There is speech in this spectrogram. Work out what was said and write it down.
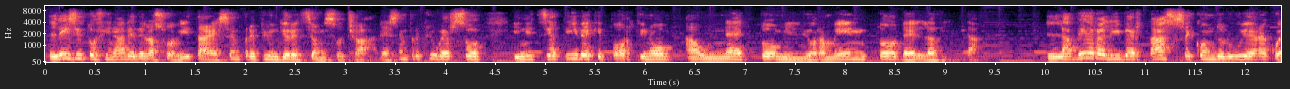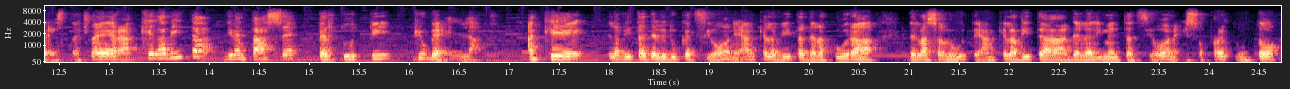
l'esito finale della sua vita è sempre più in direzione sociale, è sempre più verso iniziative che portino a un netto miglioramento della vita la vera libertà secondo lui era questa, cioè era che la vita diventasse per tutti più bella, anche la vita dell'educazione, anche la vita della cura della salute, anche la vita dell'alimentazione e soprattutto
